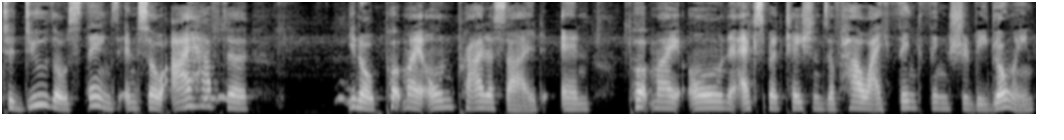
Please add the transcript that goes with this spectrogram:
to do those things. And so I have to, you know, put my own pride aside and put my own expectations of how I think things should be going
